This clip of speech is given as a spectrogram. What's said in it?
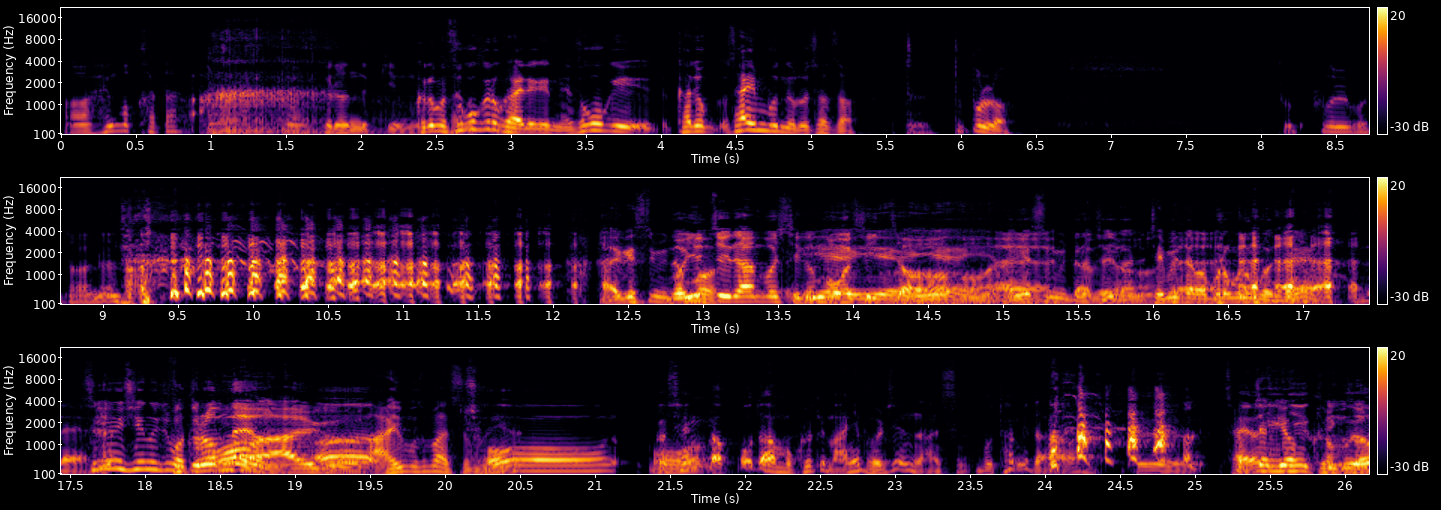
어, 행복하다. 네, 그런 느낌. 그러면 소고기로 가야 되겠네. 소고기 가족 4인분으로 쳐서 투, 투뿔로. 투뿔보다는 알겠습니다. 뭐 일주일에 한 번씩은 먹을 수 있죠. 예, 뭐, 예, 예, 알겠습니다. 저희가 이제 재미삼아 물어보는 건데. 네. 승윤 씨는 좀 부끄럽네요. 아이고. 아이 무슨 말씀을. 저 그러니까 어. 생각보다 뭐 그렇게 많이 벌지는 않습 못합니다. 그 갑자기요? 자연인이 그리고요.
